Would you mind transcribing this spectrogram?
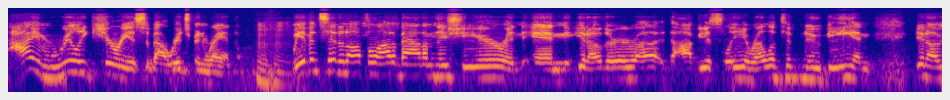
I am really curious about Richmond Randle. We haven't said an awful lot about them this year, and and you know they're uh, obviously a relative newbie, and you know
